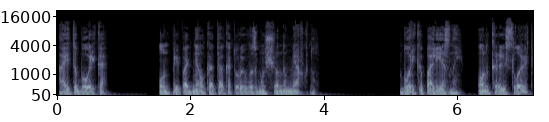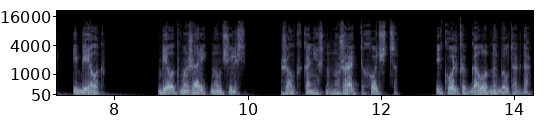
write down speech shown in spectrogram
А это Борька. Он приподнял кота, который возмущенно мявкнул. Борька полезный, он крыс ловит. И белок. Белок мы жарить научились. Жалко, конечно, но жрать-то хочется. И Колька голодный был тогда.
